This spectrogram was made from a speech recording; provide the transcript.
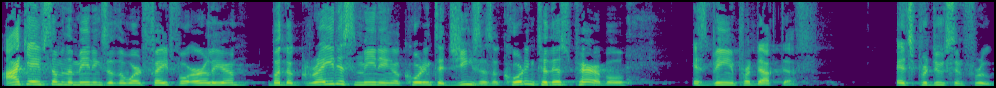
I gave some of the meanings of the word faithful earlier, but the greatest meaning according to Jesus, according to this parable, is being productive it's producing fruit.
